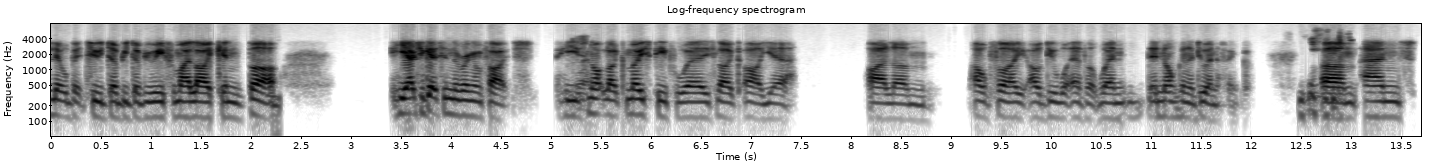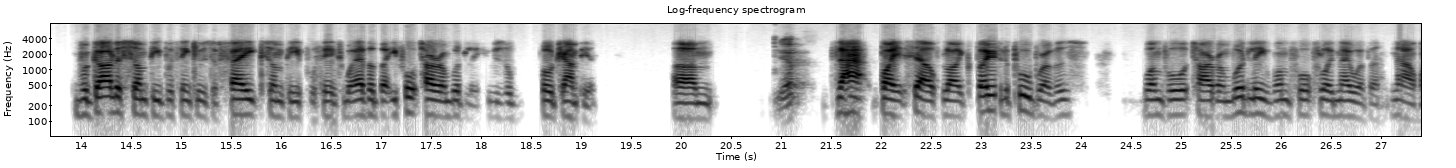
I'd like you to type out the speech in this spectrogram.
a little bit too WWE for my liking. But he actually gets in the ring and fights. He's yeah. not like most people where he's like, oh yeah, I'll um, I'll fight, I'll do whatever. When they're not going to do anything. um, and regardless, some people think it was a fake, some people think whatever. But he fought Tyron Woodley, who was a world champion. Um, yep. That by itself, like both of the Paul brothers, one fought Tyron Woodley, one fought Floyd Mayweather. Now,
